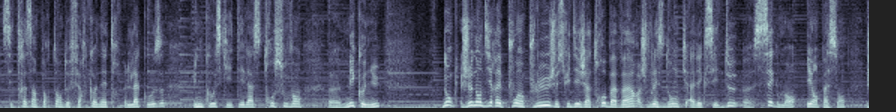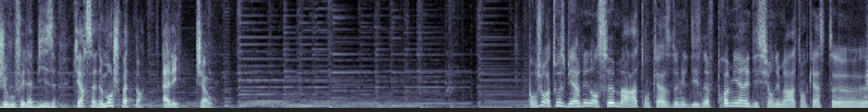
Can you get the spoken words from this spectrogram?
C'est très important de faire connaître la cause, une cause qui est hélas trop souvent euh, méconnue. Donc je n'en dirai point plus, je suis déjà trop bavard, je vous laisse donc avec ces deux segments, et en passant, je vous fais la bise, car ça ne mange pas de pain. Allez, ciao Bonjour à tous, bienvenue dans ce Marathon Cast 2019, première édition du Marathon Cast, euh,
